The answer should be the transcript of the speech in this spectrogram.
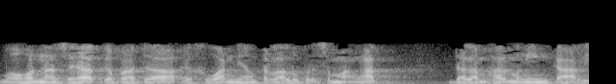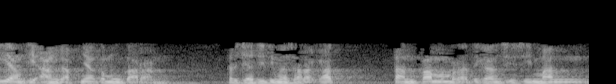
Mohon nasihat kepada ikhwan yang terlalu bersemangat dalam hal mengingkari yang dianggapnya kemungkaran. Terjadi di masyarakat tanpa memperhatikan sisi man,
